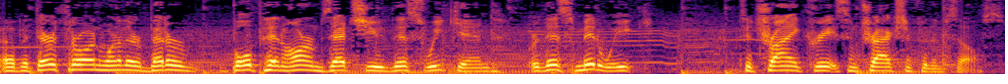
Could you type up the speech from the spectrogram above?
uh, but they're throwing one of their better bullpen arms at you this weekend or this midweek to try and create some traction for themselves.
